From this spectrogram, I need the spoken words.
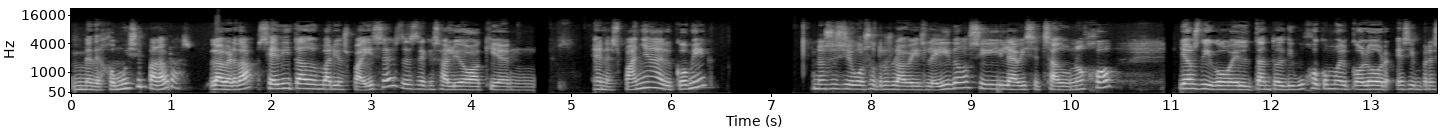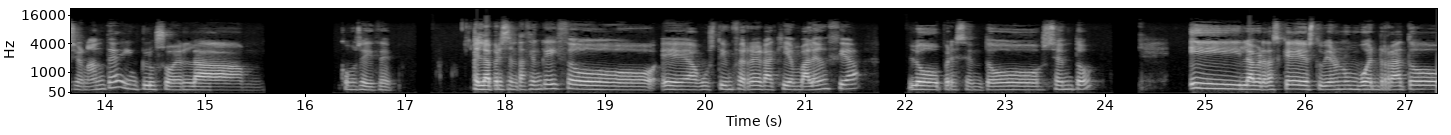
me dejó muy sin palabras, la verdad. Se ha editado en varios países desde que salió aquí en, en España el cómic. No sé si vosotros lo habéis leído, si le habéis echado un ojo. Ya os digo, el, tanto el dibujo como el color es impresionante, incluso en la. ¿Cómo se dice? En la presentación que hizo eh, Agustín Ferrer aquí en Valencia, lo presentó Sento. Y la verdad es que estuvieron un buen rato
